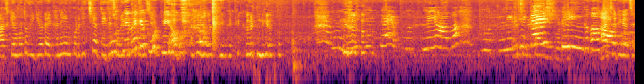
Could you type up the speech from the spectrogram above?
আজকের মতো ভিডিওটা এখানেই এন্ড করে দিচ্ছি আর যে যে ছবিগুলো থেকে কুটনি হব। ভূতনি থেকে কুটনি হব। আচ্ছা ঠিক আছে।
